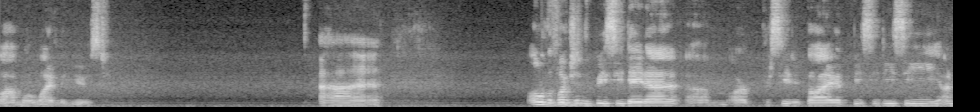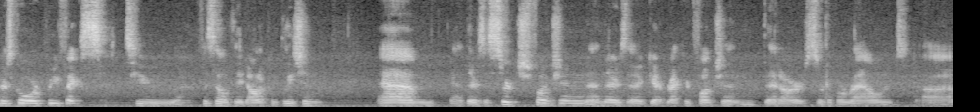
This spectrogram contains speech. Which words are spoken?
uh, more widely used. Uh, all of the functions of BC data um, are preceded by a BCDC underscore prefix to facilitate autocompletion. Um, uh, there's a search function and there's a get record function that are sort of around uh,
